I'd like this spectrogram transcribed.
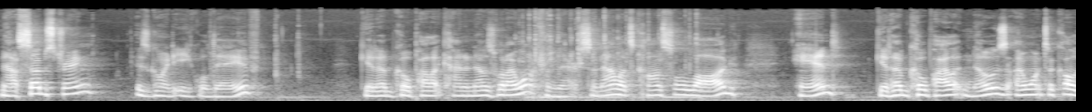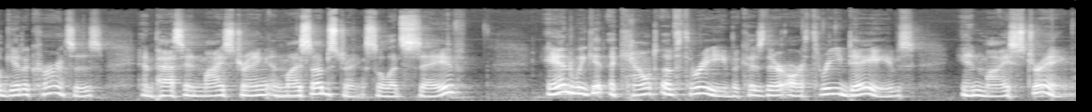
now substring is going to equal Dave. GitHub Copilot kind of knows what I want from there. So now let's console log and GitHub Copilot knows I want to call get occurrences and pass in my string and my substring. So let's save. And we get a count of three because there are three Daves in my string.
